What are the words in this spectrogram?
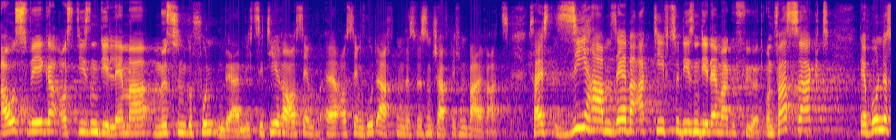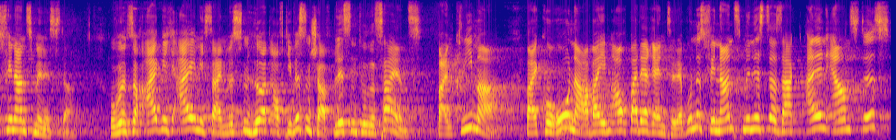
Auswege aus diesem Dilemma müssen gefunden werden. Ich zitiere aus dem, äh, aus dem Gutachten des Wissenschaftlichen Beirats. Das heißt, Sie haben selber aktiv zu diesem Dilemma geführt. Und was sagt der Bundesfinanzminister? Wo wir uns doch eigentlich einig sein müssen, hört auf die Wissenschaft, listen to the science. Beim Klima, bei Corona, aber eben auch bei der Rente. Der Bundesfinanzminister sagt allen Ernstes,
